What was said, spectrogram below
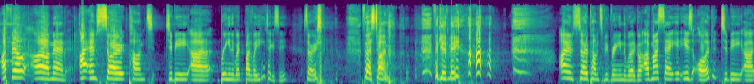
I feel, oh man, I am so pumped to be uh, bringing the word. By the way, you can take a seat. Sorry. First time. Forgive me. I am so pumped to be bringing the word of God. I must say, it is odd to be uh,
